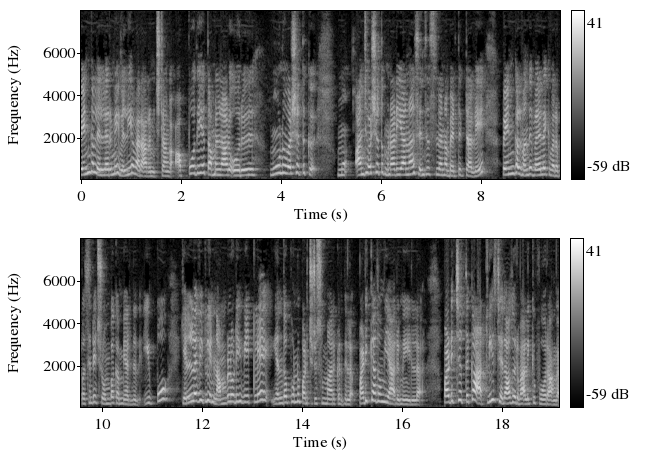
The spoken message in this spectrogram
பெண்கள் எல்லாருமே வெளியே வர ஆரம்பிச்சிட்டாங்க. அப்போதைய தமிழ்நாடு ஒரு மூணு வருஷத்துக்கு மு அஞ்சு வருஷத்துக்கு முன்னாடியான சென்சஸில் நம்ம எடுத்துக்கிட்டாலே பெண்கள் வந்து வேலைக்கு வர பர்சன்டேஜ் ரொம்ப கம்மியாக இருந்தது. இப்போது எல்லா வீட்லேயும் நம்மளுடைய வீட்டிலே எந்த பொண்ணும் படிச்சுட்டு சும்மா இருக்கிறது இல்லை படிக்காதவங்க யாருமே இல்லை. படித்ததுக்கு அட்லீஸ்ட் ஏதாவது ஒரு வேலைக்கு போகிறாங்க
